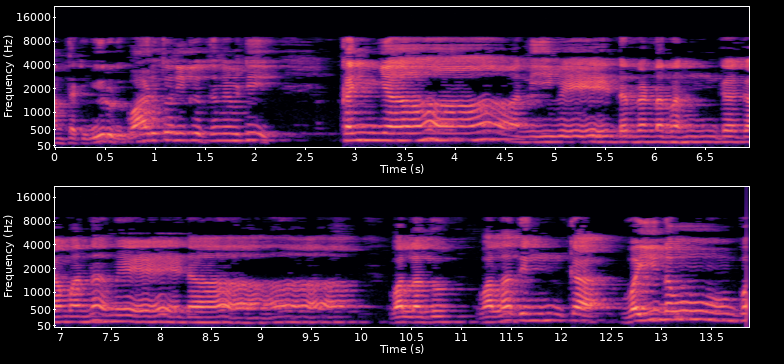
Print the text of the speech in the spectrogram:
అంతటి వీరుడు. వాడితో నీకు యుద్ధం ఏమిటి? కన్యా నీవేడ రంగ గమన మేడా వలదింక వైనంబ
